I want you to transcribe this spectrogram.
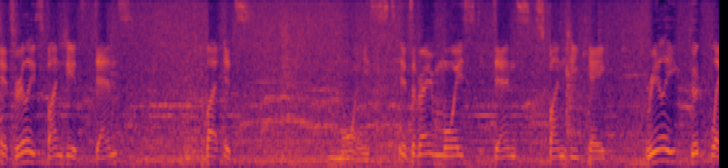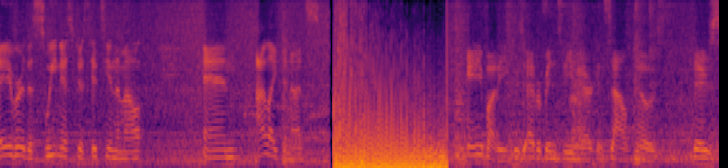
It's really spongy. It's dense, but it's moist. It's a very moist, dense, spongy cake. Really good flavor. The sweetness just hits you in the mouth, and I like the nuts. Anybody who's ever been to the American South knows there's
